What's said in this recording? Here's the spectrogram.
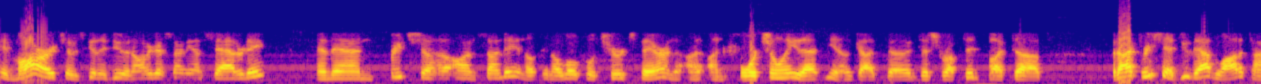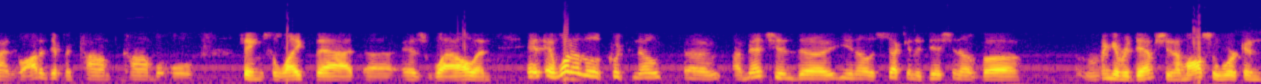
in March. I was going to do an autograph signing on Saturday, and then preach uh, on Sunday in a, in a local church there. And uh, unfortunately, that you know got uh, disrupted. But uh, but I appreciate I do that a lot of times. A lot of different com- combo things like that uh, as well. And, and and one other little quick note. Uh, I mentioned uh, you know the second edition of. Uh, Ring of Redemption. I'm also working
